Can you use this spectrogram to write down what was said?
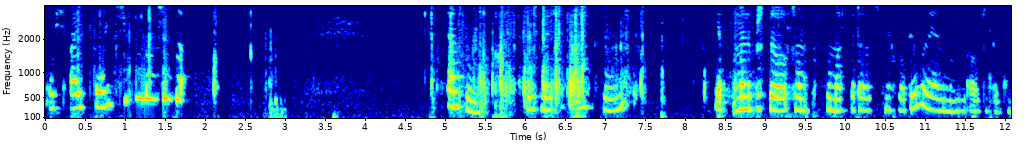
Ось айфончик може за... Samsung. Ось у нас Samsung. Я, у мене просто флом, фломастера тут не хватило, я не малювала тут таку.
